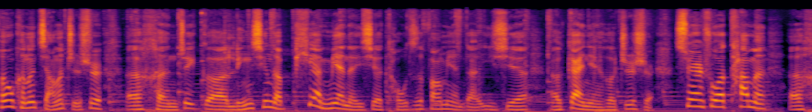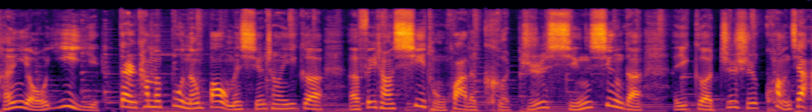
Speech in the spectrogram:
很有可能讲的只是呃很这个零星的片面的一些投资方面的一些呃概念和知识。虽然说他们呃很有意义，但是他们不能帮我们形成一个呃非常系统化的可执行性的一个知识框架。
